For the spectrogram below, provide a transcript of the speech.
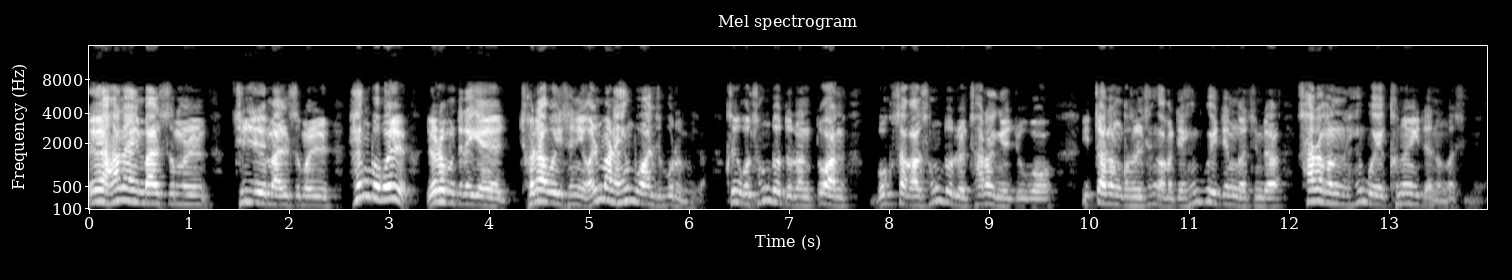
예, 하나님 말씀을 진리의 말씀을 행복을 여러분들에게 전하고 있으니 얼마나 행복한지 모릅니다. 그리고 성도들은 또한 목사가 성도를 사랑해주고 있다는 것을 생각할 때 행복해지는 것입니다. 사랑은 행복의 근원이 되는 것입니다.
